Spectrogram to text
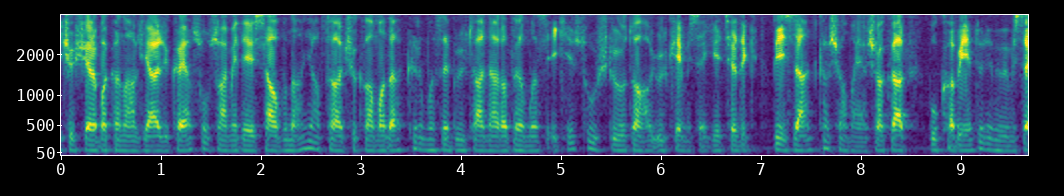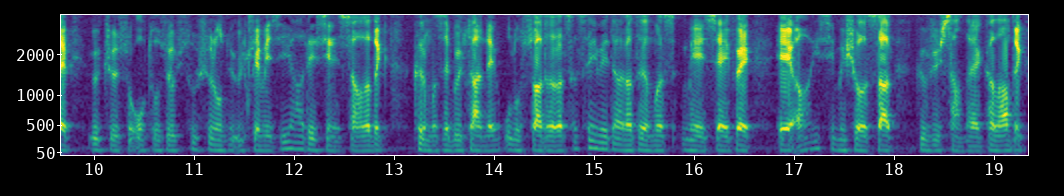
İçişleri Bakanı Ali Yerlikaya sosyal medya hesabından yaptığı açıklamada kırmızı bültenle aradığımız iki suçluyu daha ülkemize getirdik. Bizden kaçamayacaklar. Bu kabine dönemimizde 333 suçlunun ülkemize iadesini sağladık. Kırmızı bültenle uluslararası seviyede aradığımız MSF, HA isimli şahıslar Gürcistan'da yakalandık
